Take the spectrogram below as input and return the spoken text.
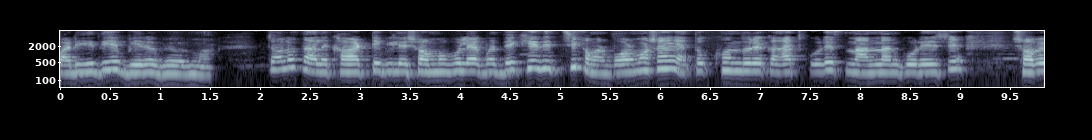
পাড়িয়ে দিয়ে বেরোবে ওর মা। চলো তাহলে খাওয়ার টেবিলে সম্ভব হলে একবার দেখিয়ে দিচ্ছি। আমার বরমশাই এতক্ষণ ধরে কাজ করে, স্নান টান করে এসে সবে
